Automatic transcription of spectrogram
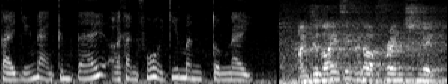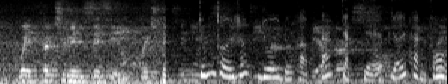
tại diễn đàn kinh tế ở thành phố Hồ Chí Minh tuần này. Chúng tôi rất vui được hợp tác chặt chẽ với thành phố Hồ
